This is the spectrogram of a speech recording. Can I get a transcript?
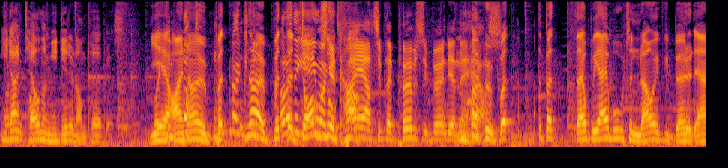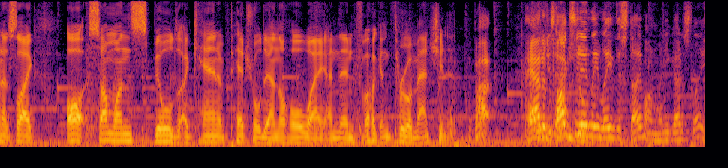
you don't tell them you did it on purpose. Like, yeah, you're I know, but No, no, but I don't the think dogs anyone will gets come. payouts if they purposely burn down their No, house. but but they'll be able to know if you burn it down. It's like, oh, someone spilled a can of petrol down the hallway and then fucking threw a match in it. But how you do just pubs do accidentally it? leave the stove on when you go to sleep.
